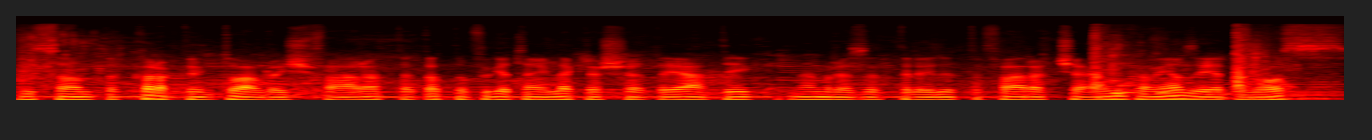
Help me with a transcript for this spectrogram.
Viszont a karakterünk továbbra is fáradt, tehát attól függetlenül, hogy lekreselt a játék, nem rezettelődött a fáradtságunk, ami azért rossz,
